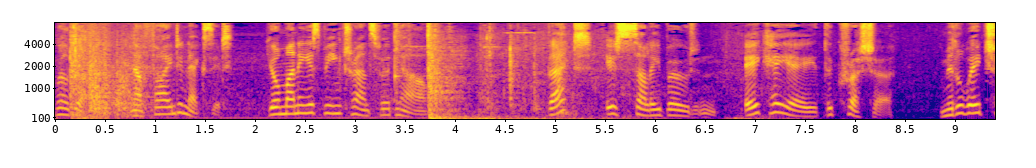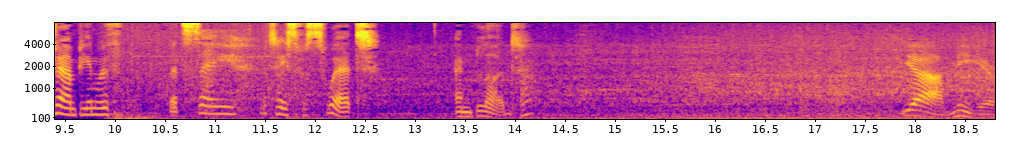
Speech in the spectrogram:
Well done. Now find an exit. Your money is being transferred now. That is Sully Bowden, aka the Crusher. Middleweight champion with, let's say, a taste for sweat and blood. Yeah, me here.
